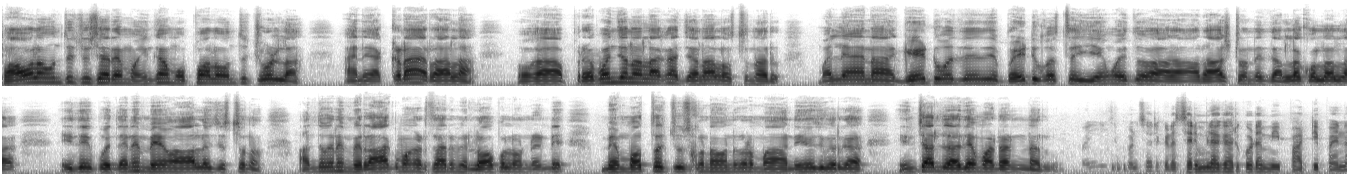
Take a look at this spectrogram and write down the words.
పావుల వంతు చూశారేమో ఇంకా ముప్పాల వంతు చూడలా. ఆయన ఎక్కడా రాలా. ఒక ప్రపంచంలాగా జనాలు వస్తున్నారు. మళ్ళీ ఆయన గేట్ వదిలేది బయటకు వస్తే ఏమవుతుందో ఆ రాష్ట్రం అనేది అల్లకొల్లలా ఇదైపోతుందని మేము ఆలోచిస్తున్నాం. అందుకని మీరు రాకమంగడి సార్ మీరు లోపల ఉండండి. మేము మొత్తం చూసుకున్నామని కూడా మా నియోజకవర్గ ఇన్ఛార్జీలు అదే మాట అంటున్నారు. చెప్పండి సార్ ఇక్కడ శర్మిల గారు కూడా మీ పార్టీ పైన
